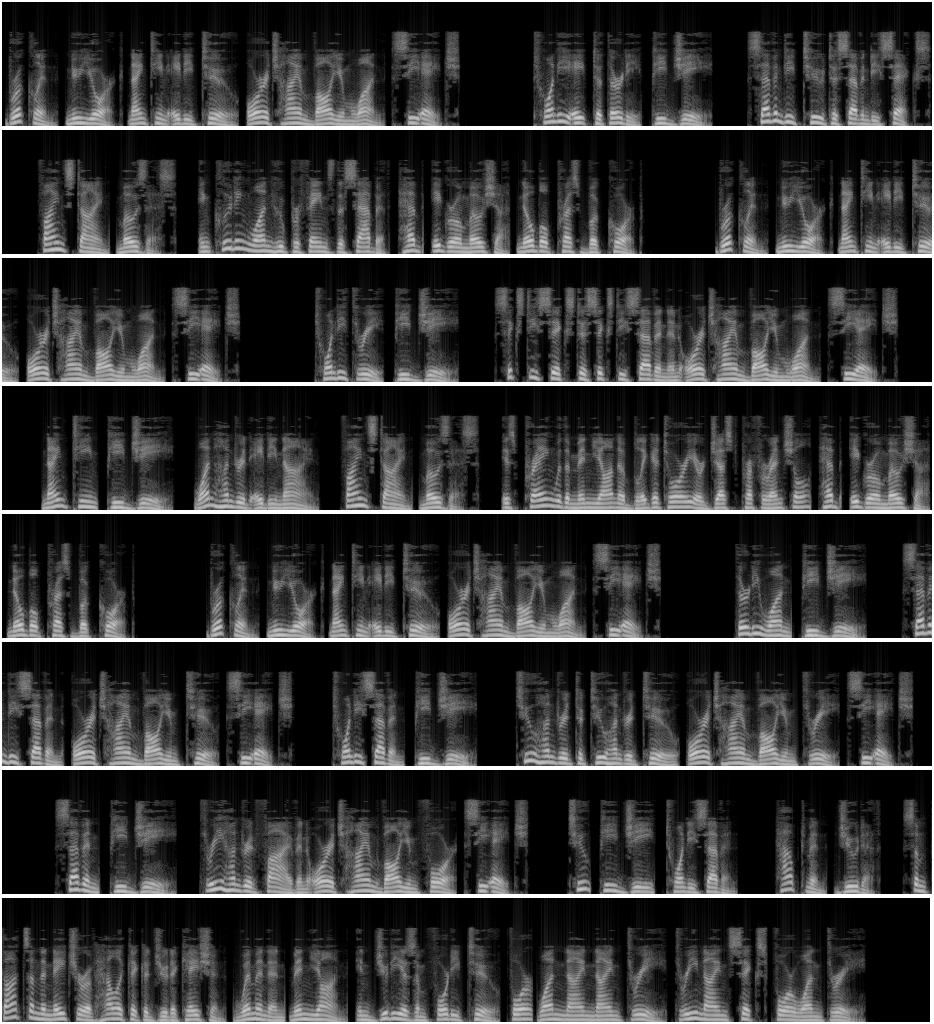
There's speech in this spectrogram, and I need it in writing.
Brooklyn, New York 1982, Orach Chaim Volume 1, ch. 28–30, pg. 72–76. Feinstein, Moses. Including one who profanes the Sabbath, Heb, Igro Moshe, Noble Press Book Corp. Brooklyn, New York 1982, Orach Chaim Volume 1, ch. 23, pg. 66–67 and Orach Chaim Volume 1, ch. 19, pg. 189. Feinstein, Moses. Is praying with a minyan obligatory or just preferential? Heb, Igro Moshe, Noble Press Book Corp. Brooklyn, New York 1982, Orach Chaim Volume 1, ch. 31, pg. 77, Orach Chaim Volume 2, ch. 27, pg. 200–202, Orach Chaim Volume 3, ch. 7, pg. 305 and Orach Chaim Volume 4, ch. 2, pg. 27. Hauptman, Judith. Some Thoughts on the Nature of Halakhic Adjudication, Women and Minyan, in Judaism 42, 4 1993-396-413.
